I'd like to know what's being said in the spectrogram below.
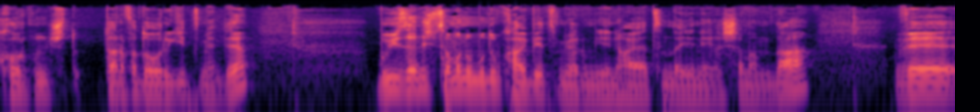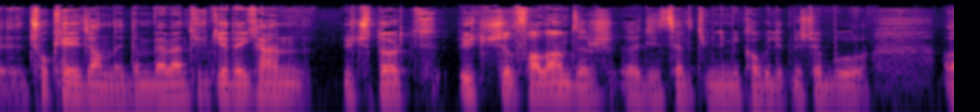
korkunç tarafa doğru gitmedi. Bu yüzden hiçbir zaman umudum kaybetmiyorum yeni hayatımda yeni yaşamamda. Ve çok heyecanlıydım ve ben Türkiye'deyken 3-4 3 yıl falandır e, cinsel kimliğimi kabul etmiş ve bu e,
